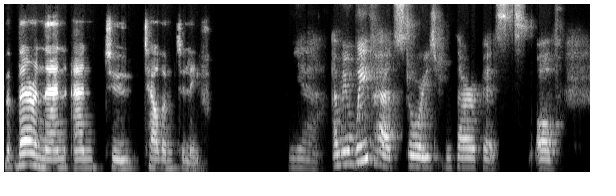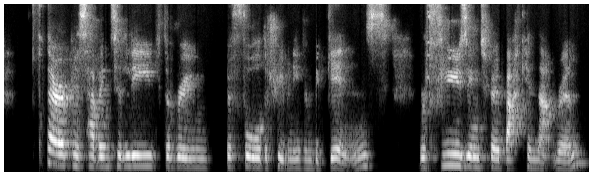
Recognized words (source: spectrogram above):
there and then and to tell them to leave yeah. I mean, we've heard stories from therapists of therapists having to leave the room before the treatment even begins, refusing to go back in that room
